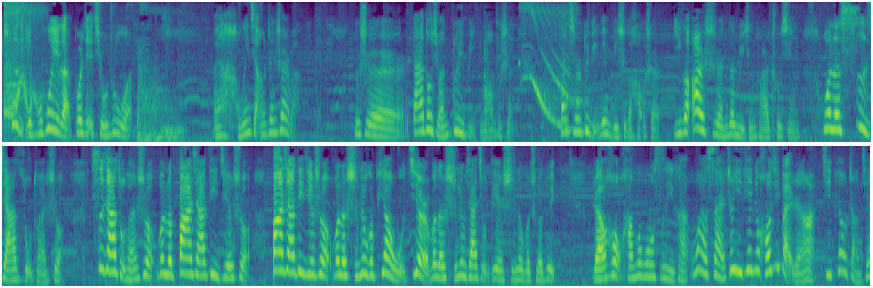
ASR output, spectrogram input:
彻底不会了，波姐求助啊！哎呀，我跟你讲个真事儿吧，就是大家都喜欢对比嘛，不是？但其实对比未必是个好事儿。一个二十人的旅行团出行，问了四家组团社，四家组团社问了八家地接社，八家地接社问了十六个票务，继而问了十六家酒店、十六个车队，然后航空公司一看，哇塞，这一天就好几百人啊，机票涨价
